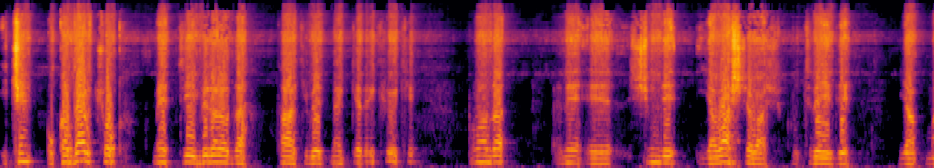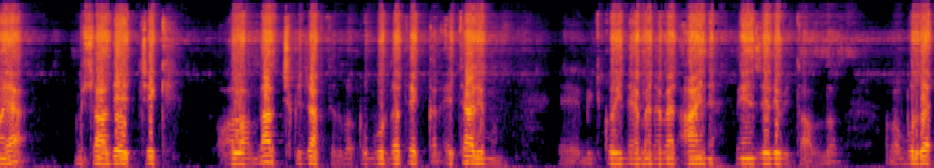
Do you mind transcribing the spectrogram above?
için o kadar çok metreyi bir arada takip etmek gerekiyor ki buna da hani e, şimdi yavaş yavaş bu trade'i yapmaya müsaade edecek alanlar çıkacaktır. Bakın burada tekrar Ethereum'un e, Bitcoin'e hemen hemen aynı benzeri bir tablo. Ama burada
